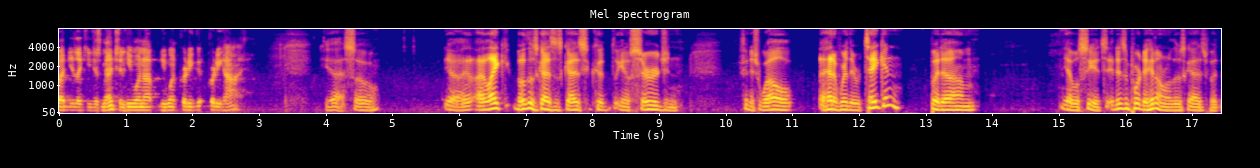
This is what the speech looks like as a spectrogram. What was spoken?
But like you just mentioned, he went up. He went pretty good, pretty high. Yeah. So, yeah, I, I like both those guys as guys who could, you know, surge and finish well ahead of where they were taken. But um, yeah, we'll see. It's it is important to hit on one of those guys, but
